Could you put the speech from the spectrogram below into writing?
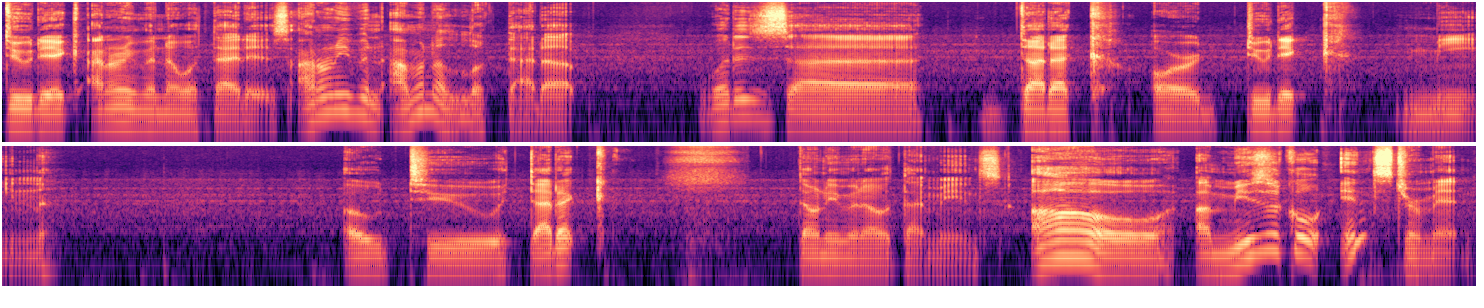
Dudik. I don't even know what that is. I don't even. I'm gonna look that up. What does uh, Duduk or Dudik mean? Ode to Duduk. Don't even know what that means. Oh, a musical instrument.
